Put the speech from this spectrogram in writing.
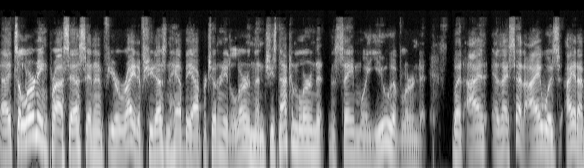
uh, it's a learning process, and if you're right, if she doesn't have the opportunity to learn, then she's not going to learn it the same way you have learned it. But I, as I said, I was I had a,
